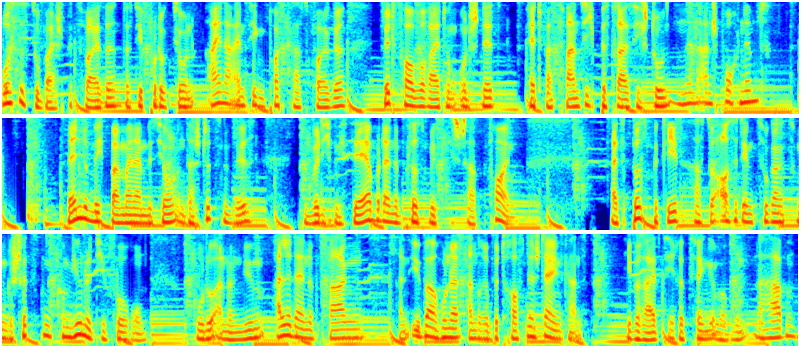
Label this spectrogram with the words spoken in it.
Wusstest du beispielsweise, dass die Produktion einer einzigen Podcast-Folge mit Vorbereitung und Schnitt etwa 20 bis 30 Stunden in Anspruch nimmt? Wenn du mich bei meiner Mission unterstützen willst, dann würde ich mich sehr über deine Plus-Mitgliedschaft freuen. Als Plus-Mitglied hast du außerdem Zugang zum geschützten Community-Forum, wo du anonym alle deine Fragen an über 100 andere Betroffene stellen kannst, die bereits ihre Zwänge überwunden haben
